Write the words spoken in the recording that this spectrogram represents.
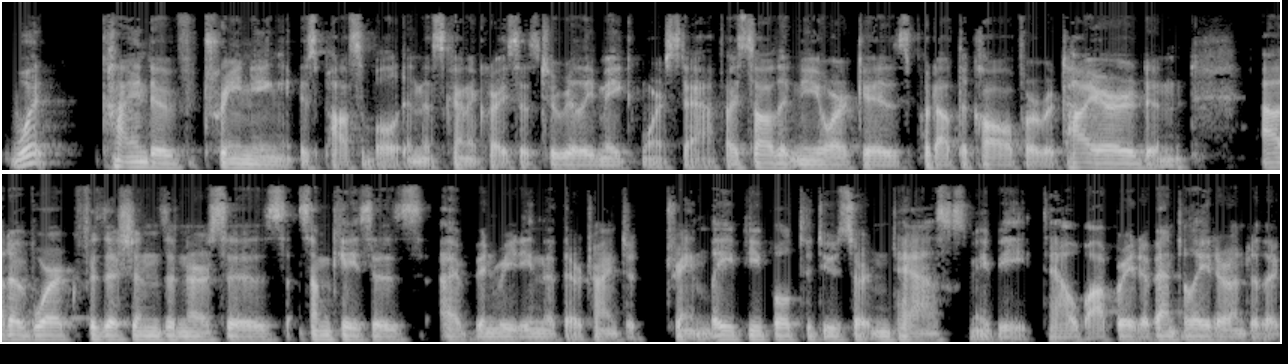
What kind of training is possible in this kind of crisis to really make more staff? I saw that New York has put out the call for retired and out of work physicians and nurses. Some cases I've been reading that they're trying to train lay people to do certain tasks, maybe to help operate a ventilator under the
